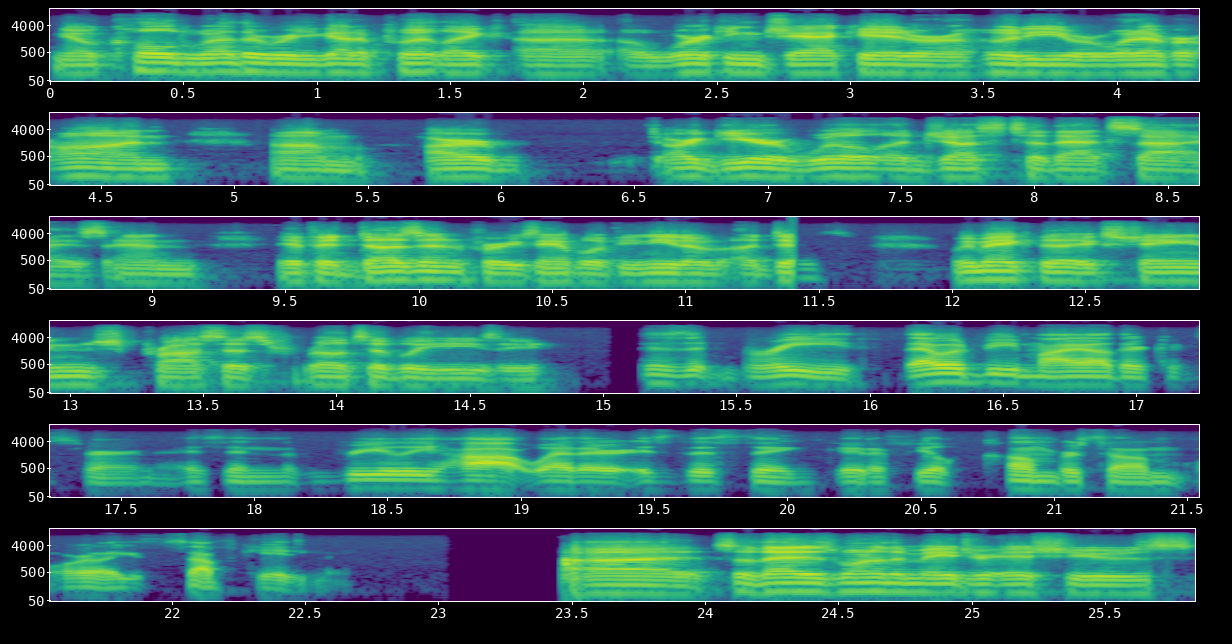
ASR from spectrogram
you know cold weather where you got to put like a, a, working jacket or a hoodie or whatever on, um, our our gear will adjust to that size. And if it doesn't, for example, if you need a, a we make the exchange process relatively easy. Does it breathe? That would be my other concern. Is in really hot weather, is this thing gonna feel cumbersome or like it's suffocating me? Uh, so that is one of the major issues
